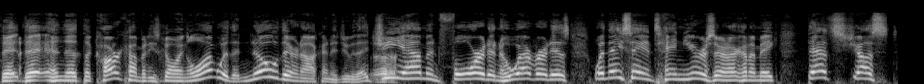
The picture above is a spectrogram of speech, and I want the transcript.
That, and that the car companies going along with it. No, they're not going to do that. Ugh. GM and Ford and whoever it is, when they say in ten years they're not going to make, that's just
